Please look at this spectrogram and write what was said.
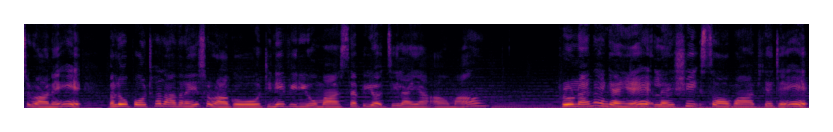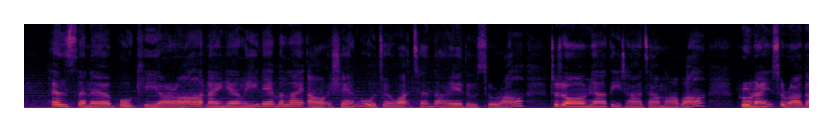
ဆိုတာနဲ့ဘယ်လိုပေါ်ထွက်လာသလဲဆိုတာကိုဒီနေ့ဗီဒီယိုမှာဆက်ပြီးတော့ကြည့်လိုက်ရအောင်ပါ ဘရိုနိုင်းနိုင်ငံရဲ့လက်ရှိဆော်ဘာဖြစ်တဲ့ Hansana Bokia ကနိုင်ငံလေးနဲ့မလိုက်အောင်အရန်ကိုကြွယ်ဝချမ်းသာတဲ့သူဆိုတာတော်တော်များသိထားကြမှာပါဘရိုနိုင်းဆိုတာက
